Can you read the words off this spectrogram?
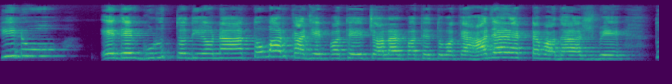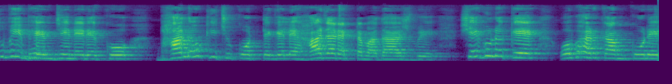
টিনু, এদের গুরুত্ব দিও না। তোমার কাজের পথে, চলার পথে তোমাকে হাজার একটা বাধা আসবে। তুমি ভেব, জেনে রেখো, ভালো কিছু করতে গেলে হাজার একটা বাধা আসবে। সেগুলোকে ওভারকাম করে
